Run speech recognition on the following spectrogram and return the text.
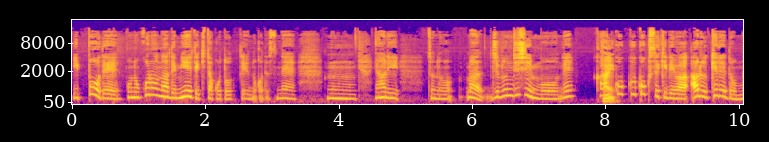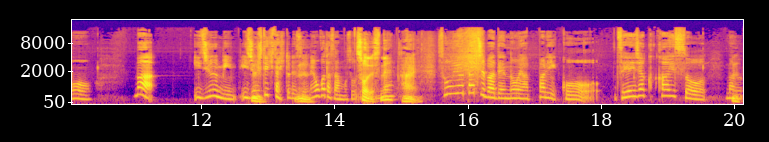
一方でこのコロナで見えてきたことっていうのがですねうんやはりそのまあ自分自身もね韓国国籍ではあるけれども、はい、まあ移住民移住してきた人ですよね、うん、尾形さんもそうですね。そうですね、はい、そういう立場でのやっぱりこう脆弱階層、まあ、うん、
